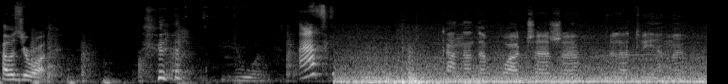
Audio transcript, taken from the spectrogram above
How was your walk? Ask Kanada płacze, że wylatujemy.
